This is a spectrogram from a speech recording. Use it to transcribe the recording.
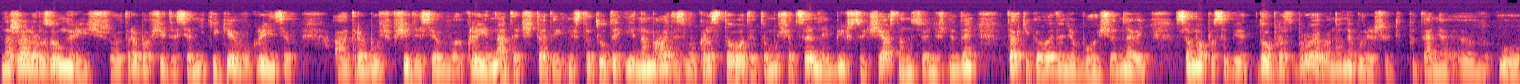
на жаль, розумну річ, що треба вчитися не тільки в українців, а треба вчитися в країн НАТО, читати їхні статути і намагатись використовувати, тому що це найбільш сучасна на сьогоднішній день тактика ведення бою. Що навіть сама по собі добра зброя, вона не вирішить питання е, у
